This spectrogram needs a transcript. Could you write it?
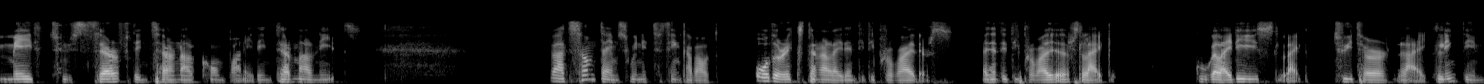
made to serve the internal company, the internal needs. But sometimes we need to think about other external identity providers, identity providers like Google IDs, like Twitter, like LinkedIn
